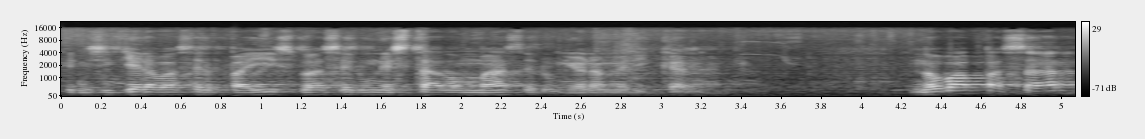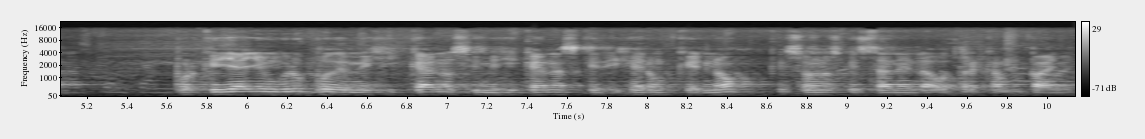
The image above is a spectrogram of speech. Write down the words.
que ni siquiera va a ser país, va a ser un estado más de la Unión Americana. No va a pasar porque ya hay un grupo de mexicanos y mexicanas que dijeron que no, que son los que están en la otra campaña.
